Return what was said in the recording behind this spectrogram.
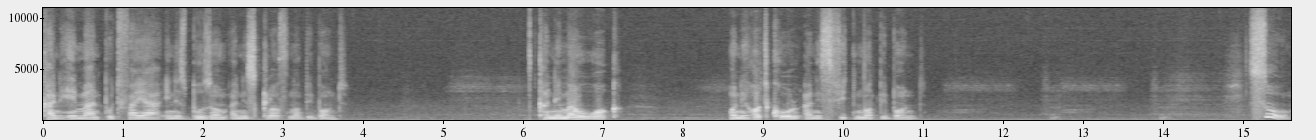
Can a man put fire in his bosom and his cloth not be burnt? Can a man walk on a hot coal and his feet not be burned? So,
